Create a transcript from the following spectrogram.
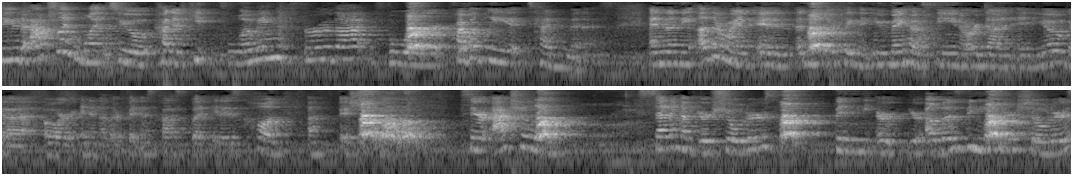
you'd actually want to kind of keep flowing through that for probably 10 minutes. And then the other one is another thing that you may have seen or done in yoga or in another fitness class, but it is called a fish pose. So you're actually setting up your shoulders beneath, or your elbows beneath your shoulders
